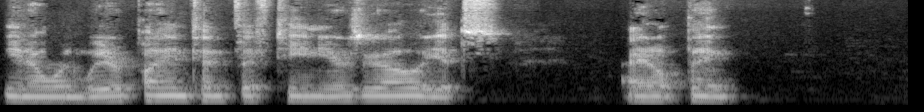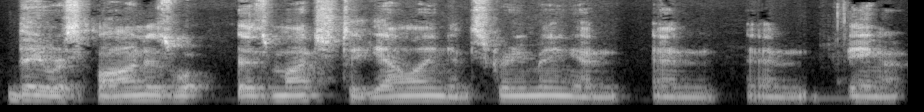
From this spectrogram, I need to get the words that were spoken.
you know when we were playing 10, 15 years ago. It's I don't think they respond as as much to yelling and screaming and and and being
